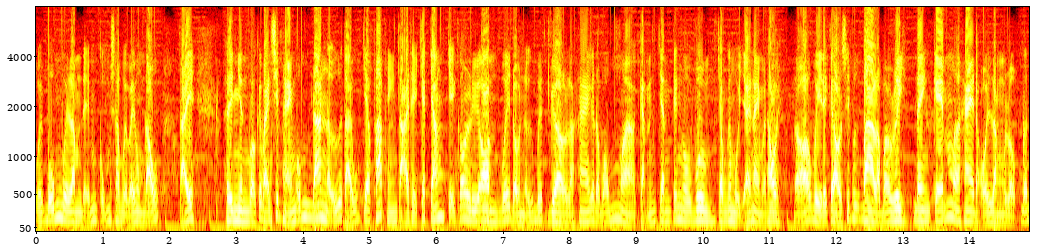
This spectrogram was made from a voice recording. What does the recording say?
với 45 điểm cũng sau 17 vòng đấu. Đấy, thì nhìn vào cái bảng xếp hạng bóng đá nữ tại quốc gia Pháp hiện tại thì chắc chắn chỉ có Lyon với đội nữ PSG là hai cái đội bóng mà cạnh tranh cái ngôi vương trong cái mùa giải này mà thôi. Đó vì cái đội xếp thứ ba là Paris đang kém à, hai đội lần lượt đến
